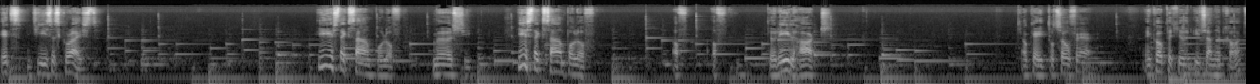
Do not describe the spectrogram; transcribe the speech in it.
it's Jesus Christ. He is the example of mercy. He is the example of, of, of the real heart. Oké, tot zover. Ik hoop dat je er iets aan hebt gehad.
